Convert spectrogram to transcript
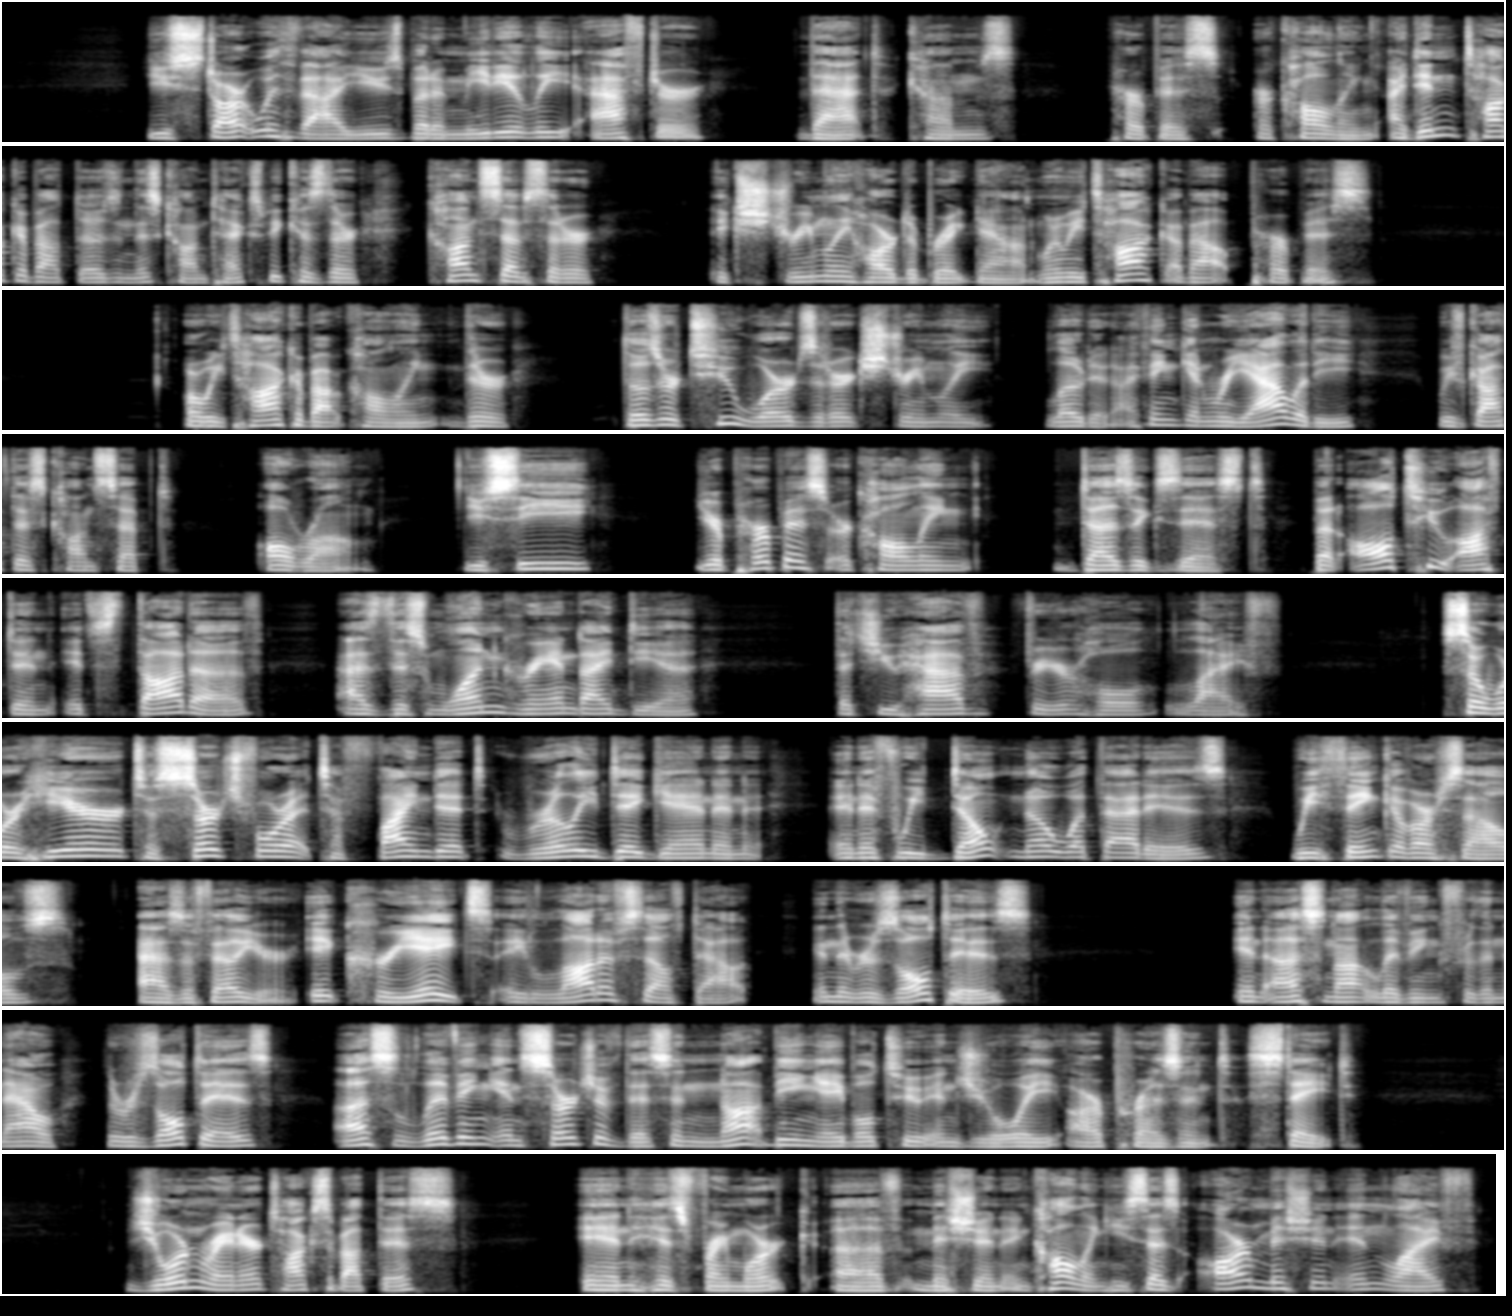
You start with values, but immediately after that comes purpose, or calling. I didn't talk about those in this context because they're concepts that are extremely hard to break down. When we talk about purpose or we talk about calling, they're, those are two words that are extremely loaded. I think in reality, we've got this concept all wrong. You see, your purpose or calling does exist, but all too often it's thought of as this one grand idea that you have for your whole life. So we're here to search for it, to find it, really dig in and and if we don't know what that is, we think of ourselves as a failure. It creates a lot of self-doubt and the result is in us not living for the now. The result is us living in search of this and not being able to enjoy our present state. Jordan Raynor talks about this in his framework of mission and calling. He says, Our mission in life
